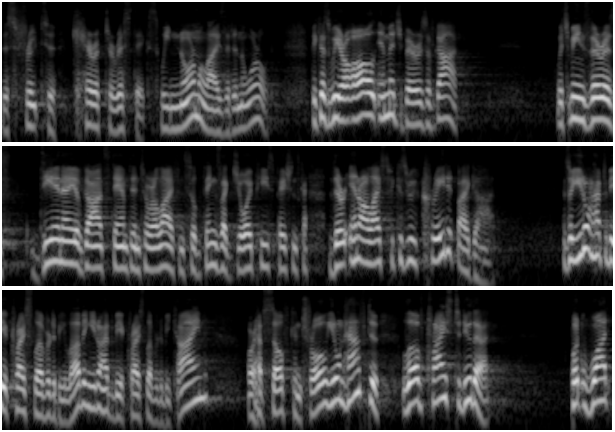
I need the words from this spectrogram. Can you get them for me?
this fruit to characteristics, we normalize it in the world because we are all image bearers of God, which means there is DNA of God stamped into our life. And so things like joy, peace, patience, they're in our lives because we were created by God. And so you don't have to be a Christ lover to be loving. You don't have to be a Christ lover to be kind or have self control. You don't have to love Christ to do that. But what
